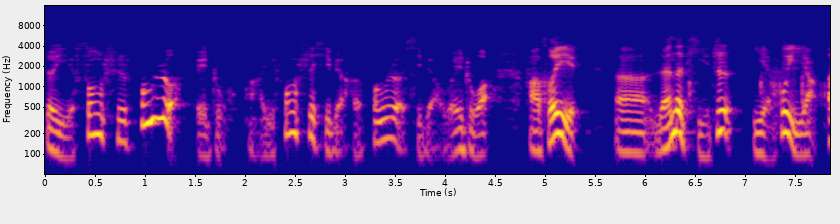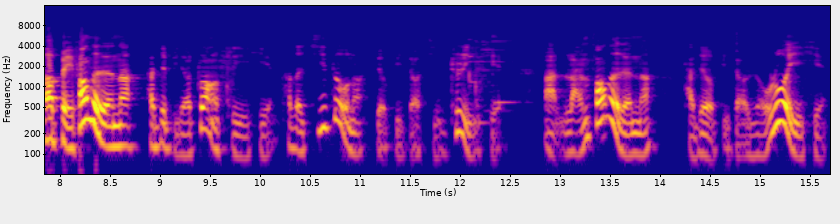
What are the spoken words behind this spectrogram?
就以风湿风热为主啊，以风湿系表和风热系表为主啊。所以，呃，人的体质也不一样啊。北方的人呢，他就比较壮实一些，他的肌肉呢就比较紧致一些。啊，南方的人呢，他就比较柔弱一些，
